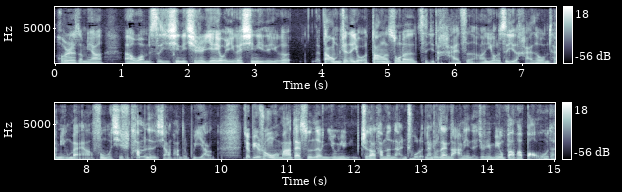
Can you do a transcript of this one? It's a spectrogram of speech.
或者是怎么样啊？我们自己心里其实也有一个心理的一个。当我们真的有当了做了自己的孩子啊，有了自己的孩子，我们才明白啊，父母其实他们的想法都不一样的。就比如说我妈带孙子，你就明知道他们的难处了。难处在哪里呢？就是没有办法保护他。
